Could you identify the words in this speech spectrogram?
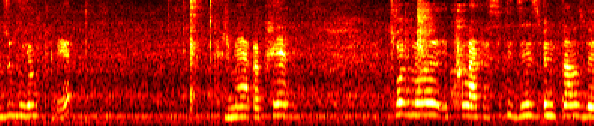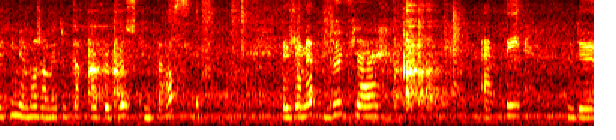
du bouillon de poulet. Je mets à peu près tu vois, là, pour la recette, ils disent une tasse de riz, mais moi, j'en mets tout le temps un peu plus qu'une tasse. Fait que je vais mettre deux cuillères à thé de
